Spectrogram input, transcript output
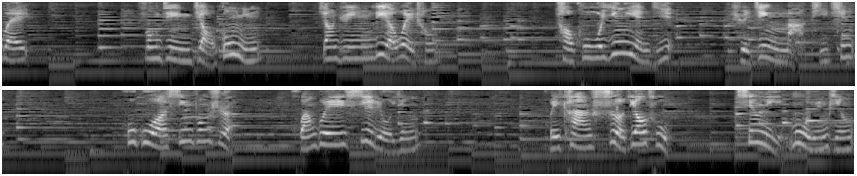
维。风尽角弓鸣，将军列渭城。草枯鹰眼疾，雪尽马蹄轻。忽过新丰市，还归细柳营。回看射雕处，千里暮云平。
